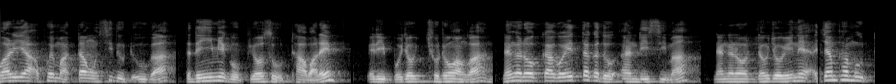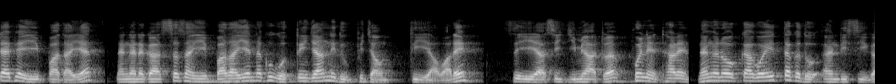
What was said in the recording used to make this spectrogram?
Warrior အဖွဲ့မှတာဝန်ရှိသူတဦးကသတင်းရင်းမြစ်ကိုပြောဆိုထားပါတယ်။အဲ့ဒီဗိုလ်ချုပ်ချိုထုံးအောင်ကနိုင်ငံတော်ကာကွယ်ရေးတက္ကသိုလ် NDC မှာနိုင်ငံတော်လုံခြုံရေးနဲ့အကြမ်းဖက်မှုတိုက်ဖျက်ရေးဘာသာရပ်နိုင်ငံတကာဆက်ဆံရေးဘာသာရပ်နှစ်ခုကိုတင် जा နေသူဖြစ်ကြောင်းသိရပါတယ်။စစ်အရာစီကြီးများအတွက်ဖွင့်လှစ်ထားတဲ့နိုင်ငံတော်ကာကွယ်ရေးတက္ကသိုလ် NDC က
